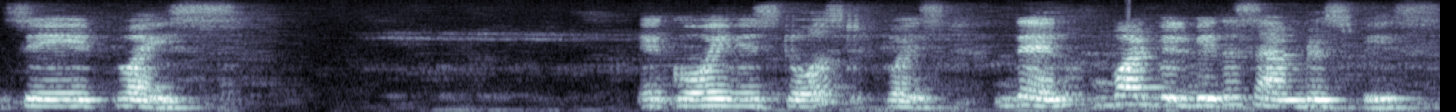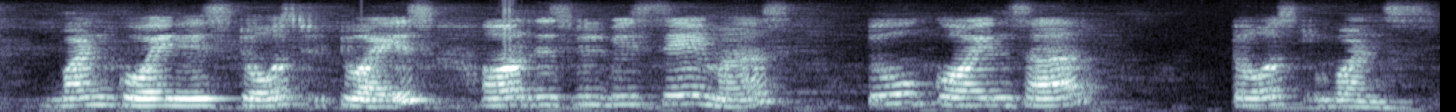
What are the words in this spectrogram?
Say twice a coin is tossed twice. Then what will be the sample space? One coin is tossed twice or this will be same as two coins are tossed once.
